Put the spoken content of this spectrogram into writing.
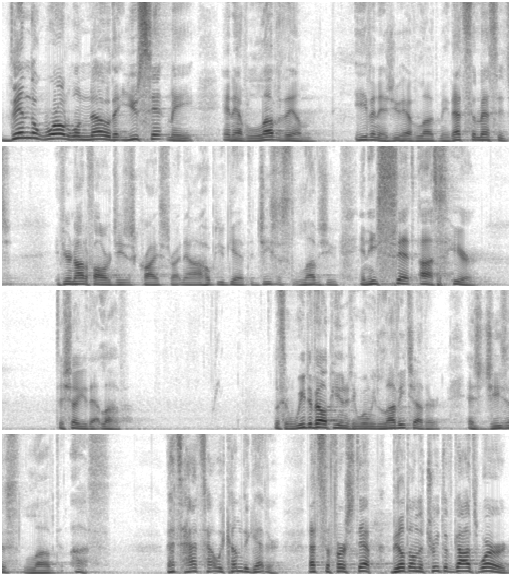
Then the world will know that you sent me and have loved them, even as you have loved me. That's the message if you're not a follower of Jesus Christ right now, I hope you get that Jesus loves you and he sent us here to show you that love. Listen, we develop unity when we love each other as Jesus loved us. That's, that's how we come together. That's the first step, built on the truth of God's word.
